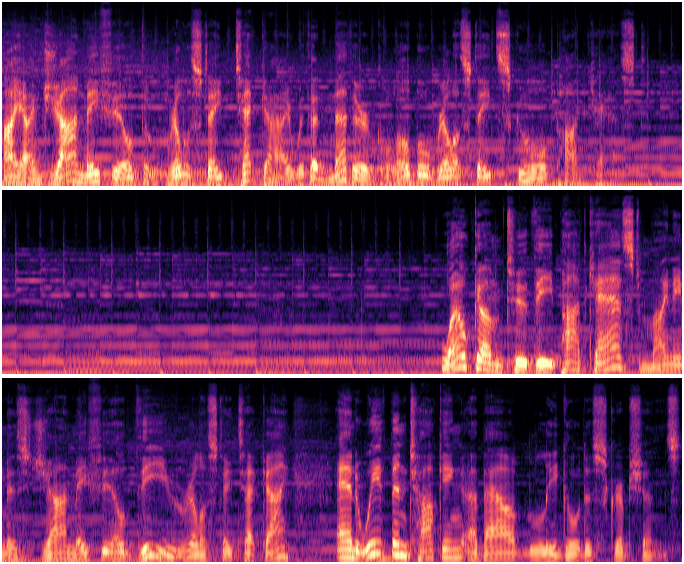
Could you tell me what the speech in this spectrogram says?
Hi, I'm John Mayfield, the real estate tech guy, with another Global Real Estate School podcast. Welcome to the podcast. My name is John Mayfield, the real estate tech guy, and we've been talking about legal descriptions.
